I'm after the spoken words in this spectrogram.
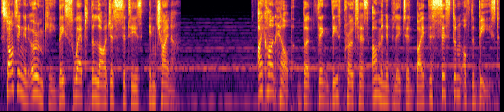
Starting in Urumqi, they swept the largest cities in China. I can't help but think these protests are manipulated by the system of the beast.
